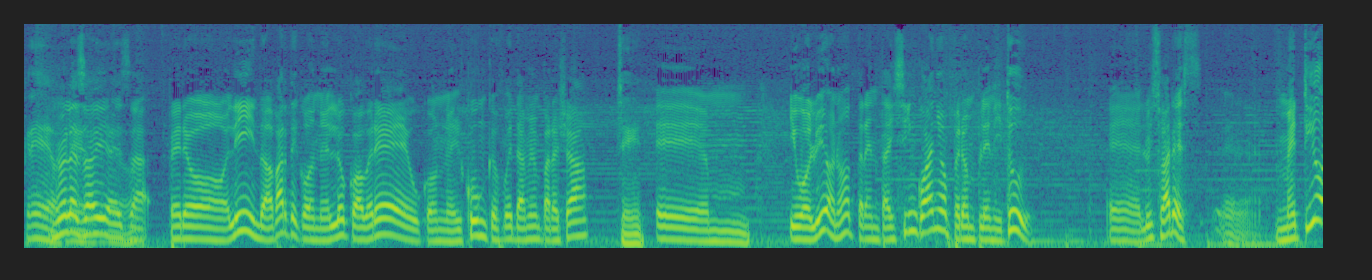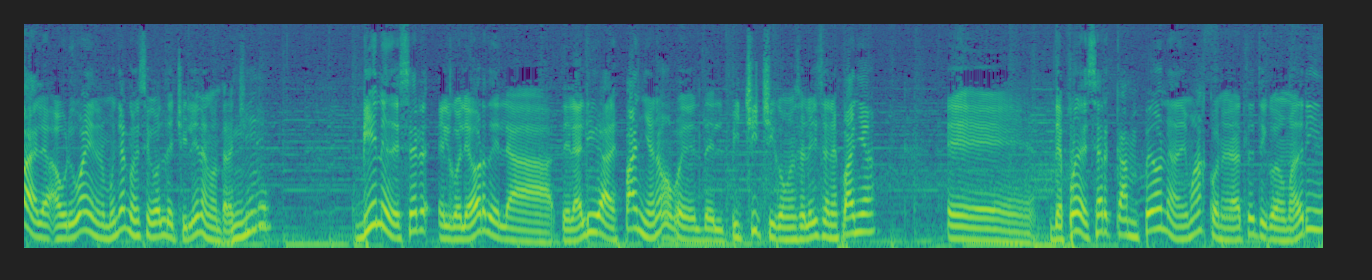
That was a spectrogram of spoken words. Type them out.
creo. No la creo, sabía creo. esa. Pero lindo, aparte con el loco Abreu, con el Kun que fue también para allá. Sí. Eh, y volvió, ¿no? 35 años, pero en plenitud. Eh, Luis Suárez eh, metió a, la- a Uruguay en el Mundial con ese gol de chilena contra Mm. Chile. Viene de ser el goleador de la, de la Liga de España, ¿no? El del Pichichi, como se le dice en España. Eh, después de ser campeón, además, con el Atlético de Madrid.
